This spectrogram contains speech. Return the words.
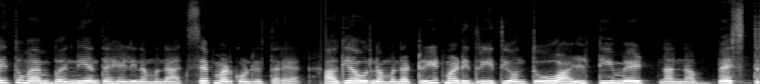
ಆಯಿತು ಮ್ಯಾಮ್ ಬನ್ನಿ ಅಂತ ಹೇಳಿ ನಮ್ಮನ್ನು ಅಕ್ಸೆಪ್ಟ್ ಮಾಡ್ಕೊಂಡಿರ್ತಾರೆ. ಹಾಗೆ ಅವ್ರು ನಮ್ಮನ್ನು ಟ್ರೀಟ್ ಮಾಡಿದ ರೀತಿ ಅಂತೂ ಅಲ್ಟಿಮೇಟ್ ನನ್ನ ಬೆಸ್ಟ್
